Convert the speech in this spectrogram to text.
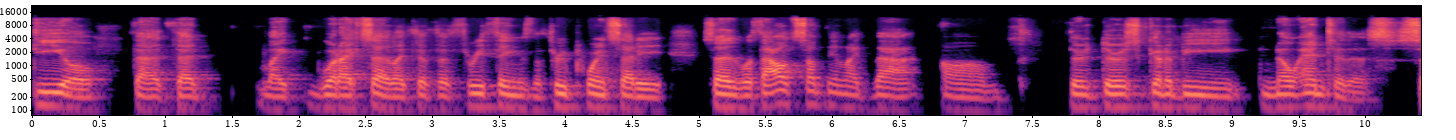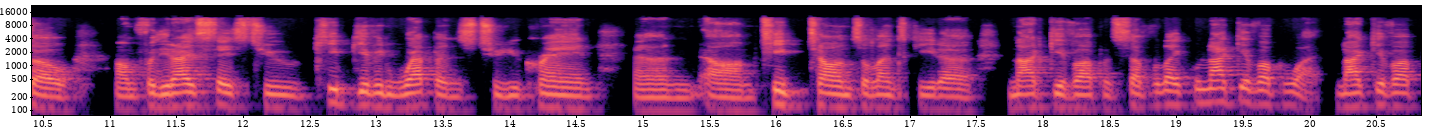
deal that that like what I said, like the, the three things, the three points that he says, without something like that, um, there, there's going to be no end to this. So um, for the United States to keep giving weapons to Ukraine and um, keep telling Zelensky to not give up and stuff, like not give up what? Not give up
